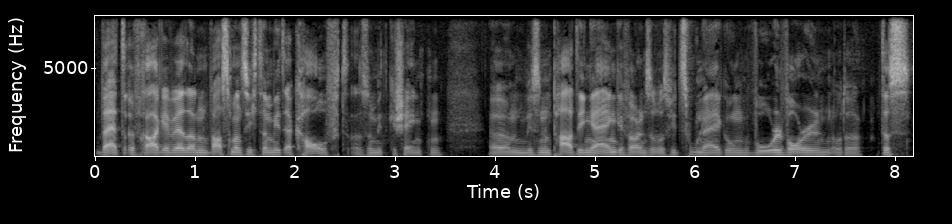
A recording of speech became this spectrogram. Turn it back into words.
weitere Frage wäre dann, was man sich damit erkauft, also mit Geschenken. Ähm, mir sind ein paar Dinge eingefallen, sowas wie Zuneigung, Wohlwollen oder das,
